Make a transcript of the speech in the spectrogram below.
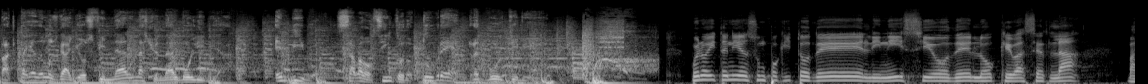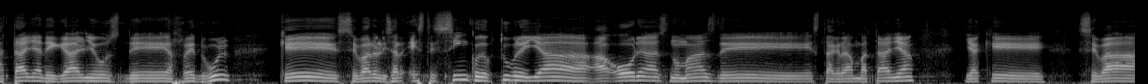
Batalla de los Gallos Final Nacional Bolivia. En vivo, sábado 5 de octubre en Red Bull TV. Bueno, ahí tenías un poquito del inicio de lo que va a ser la batalla de gallos de Red Bull, que se va a realizar este 5 de octubre, ya a horas nomás de esta gran batalla, ya que se va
